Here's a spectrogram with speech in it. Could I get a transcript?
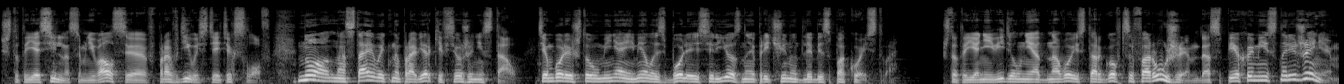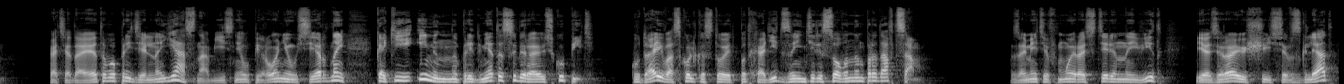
Что-то я сильно сомневался в правдивости этих слов, но настаивать на проверке все же не стал. Тем более, что у меня имелась более серьезная причина для беспокойства. Что-то я не видел ни одного из торговцев оружием, доспехами и снаряжением. Хотя до этого предельно ясно объяснил Пероне усердной, какие именно предметы собираюсь купить. Куда и во сколько стоит подходить заинтересованным продавцам. Заметив мой растерянный вид и озирающийся взгляд,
